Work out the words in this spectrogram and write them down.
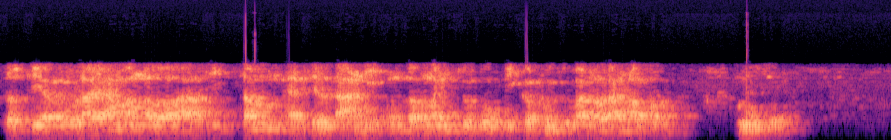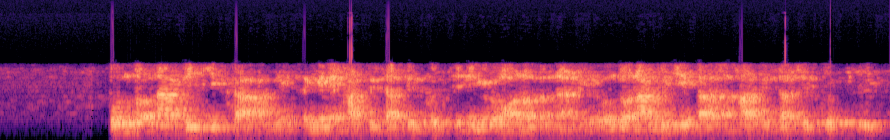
Terus dia pula yang mengelola sistem hasil tani untuk mencukupi kebutuhan orang lokal Mesir. Untuk Nabi kita, ini hadis hadis kudus ini rumah tenang Untuk Nabi kita, hadis hadis kudus.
